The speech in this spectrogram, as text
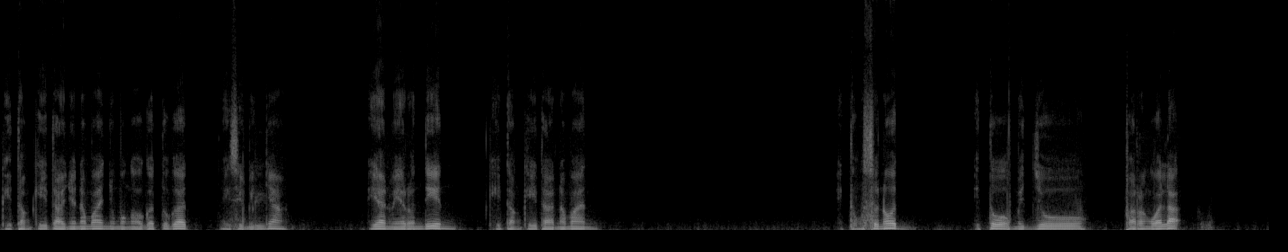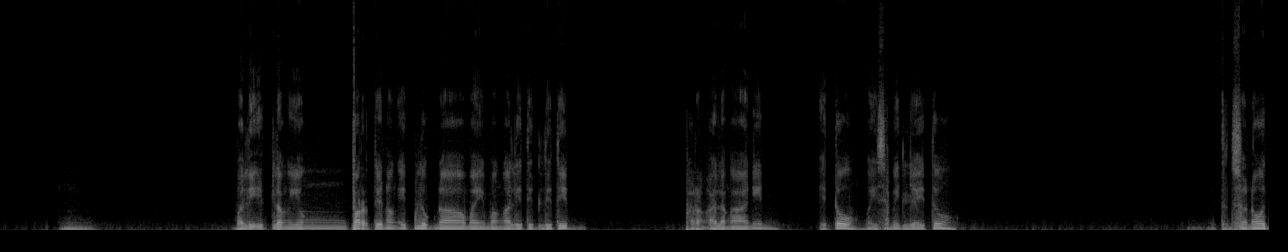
kitang-kita nyo naman yung mga ugat-ugat. May similya. Ayan, meron din. Kitang-kita naman. Itong sunod. Ito, medyo parang wala. Hmm. Maliit lang yung parte ng itlog na may mga litid-litid. Parang alanganin. Ito, may similya ito. Itong sunod.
